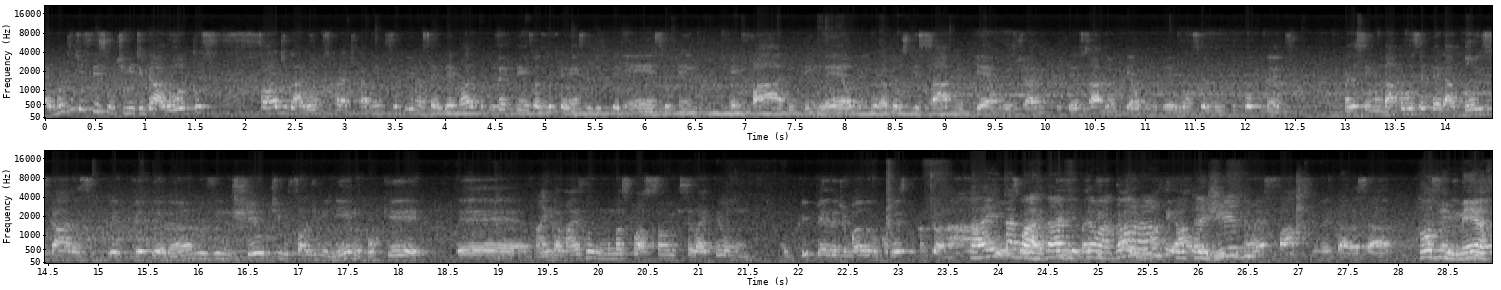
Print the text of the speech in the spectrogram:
é muito difícil um time de garotos, só de garotos praticamente, subir na Série B. Claro que o Cruzeiro tem suas referências de experiência, tem, tem Fábio, tem Léo, tem jogadores que sabem o que é um vestiário do Cruzeiro, sabem o que é o Cruzeiro, vão ser muito importantes. Mas assim, não dá pra você pegar dois caras ve- veteranos e encher o time só de menino, porque é, ainda mais num- numa situação em que você vai ter um, um perda de manda no começo do campeonato. Tá aí, tá guardado, ter- então, ter que cair agora, protegido. Não é fácil, né, cara? Essa, Todo imerso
